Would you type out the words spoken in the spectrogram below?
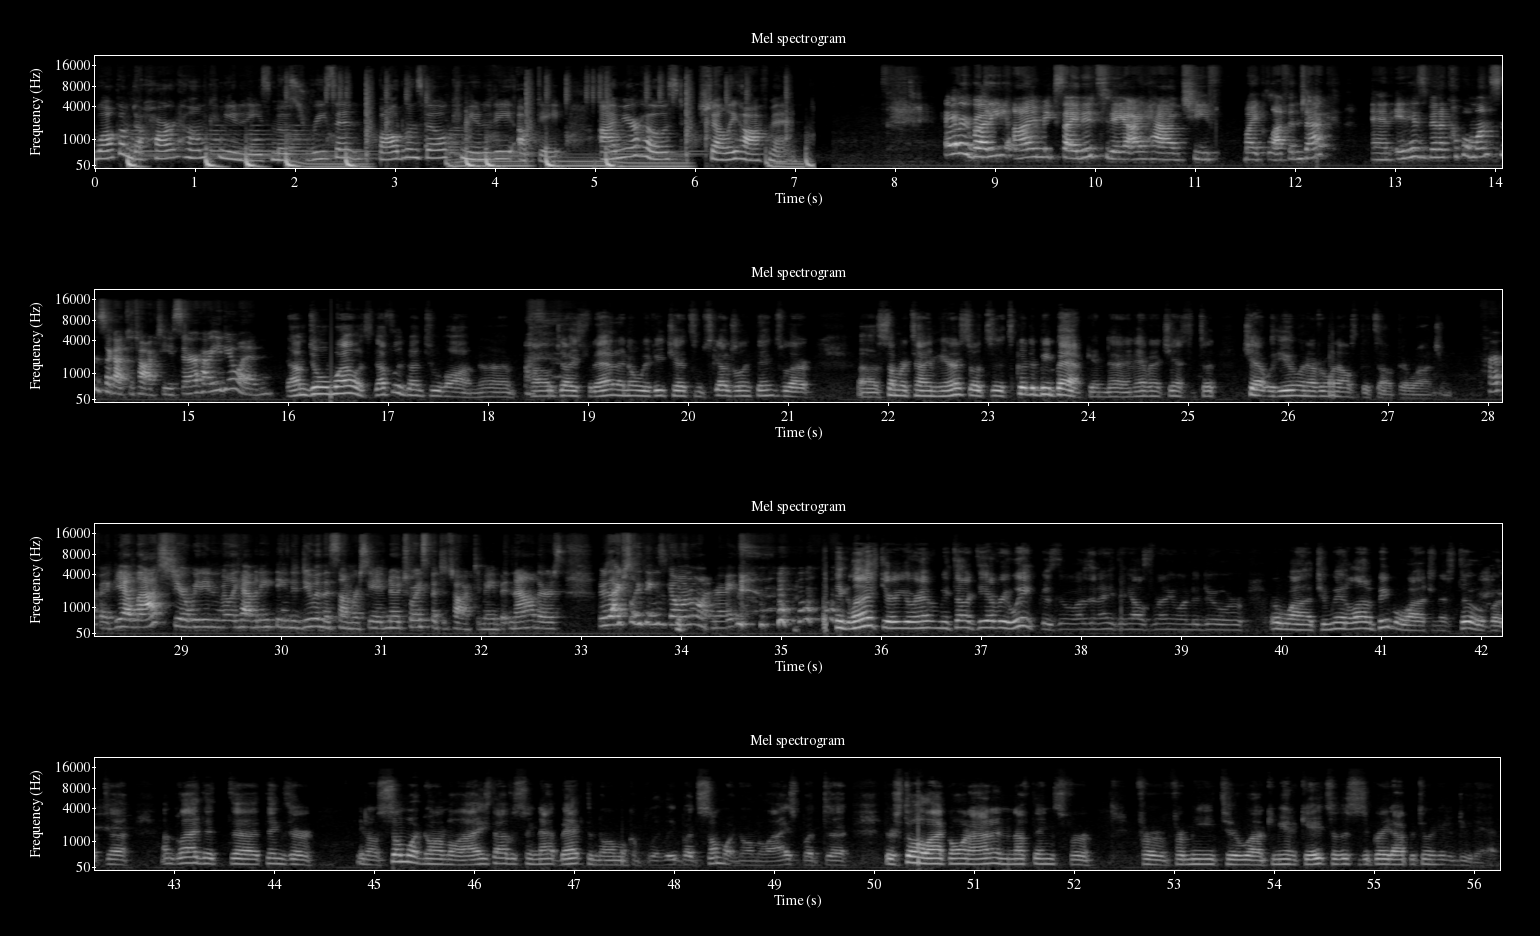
Welcome to Heart Home Community's most recent Baldwinsville Community Update. I'm your host, Shelly Hoffman. Hey, everybody. I'm excited. Today I have Chief Mike Lefancheck, and it has been a couple months since I got to talk to you, sir. How are you doing? I'm doing well. It's definitely been too long. Uh, apologize for that. I know we've each had some scheduling things with our uh, summertime here, so it's it's good to be back and, uh, and having a chance to t- chat with you and everyone else that's out there watching. Perfect. Yeah, last year we didn't really have anything to do in the summer, so you had no choice but to talk to me. But now there's there's actually things going on, right? I think last year you were having me talk to you every week because there wasn't anything else for anyone to do or or watch, and we had a lot of people watching us too. But uh, I'm glad that uh, things are, you know, somewhat normalized. Obviously not back to normal completely, but somewhat normalized. But uh, there's still a lot going on and enough things for for for me to uh, communicate. So this is a great opportunity to do that.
